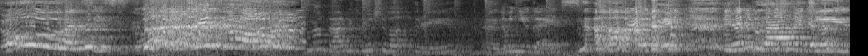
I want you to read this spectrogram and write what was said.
Oh! Francisco. Not bad. We finished about three. And I mean, you guys. okay. And You're then planning with cheese.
